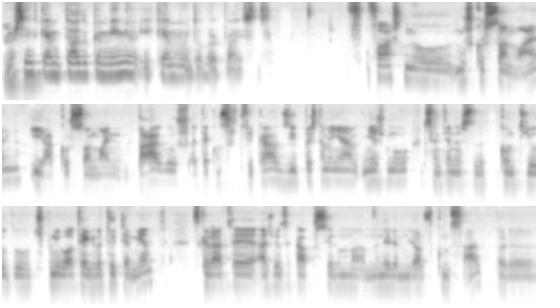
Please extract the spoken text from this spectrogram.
Mas uhum. sinto que é metade do caminho e que é muito overpriced. Falaste no, nos cursos online e há cursos online pagos, até com certificados, e depois também há mesmo centenas de conteúdo disponível até gratuitamente. Se calhar até às vezes acaba por ser uma maneira melhor de começar, para,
